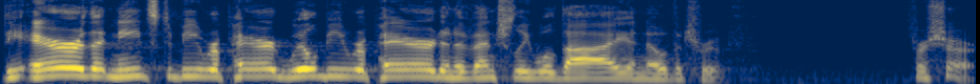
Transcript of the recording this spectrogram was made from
The error that needs to be repaired will be repaired and eventually will die and know the truth. For sure.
